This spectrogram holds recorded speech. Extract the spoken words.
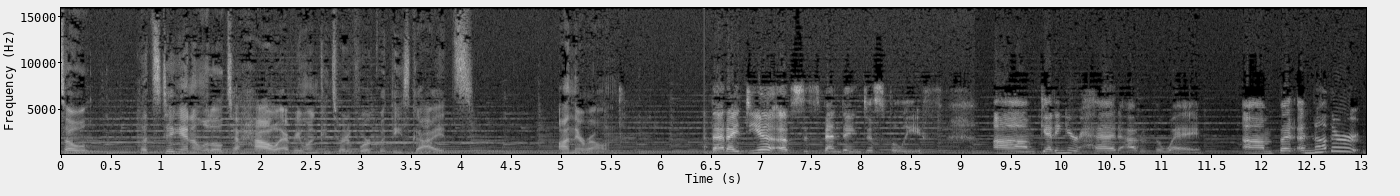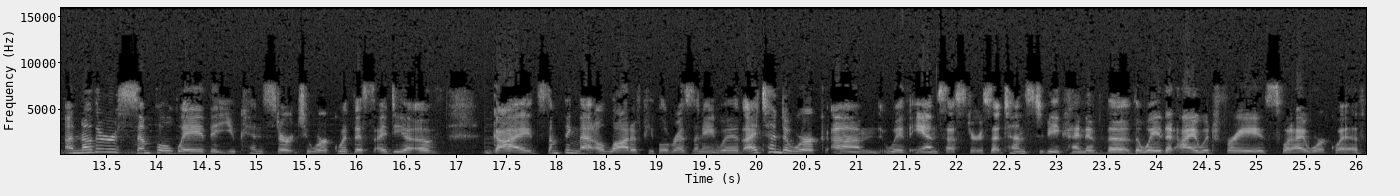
So let's dig in a little to how everyone can sort of work with these guides on their own. that idea of suspending disbelief, um, getting your head out of the way. Um, but another another simple way that you can start to work with this idea of guides, something that a lot of people resonate with. I tend to work um, with ancestors. That tends to be kind of the the way that I would phrase what I work with.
